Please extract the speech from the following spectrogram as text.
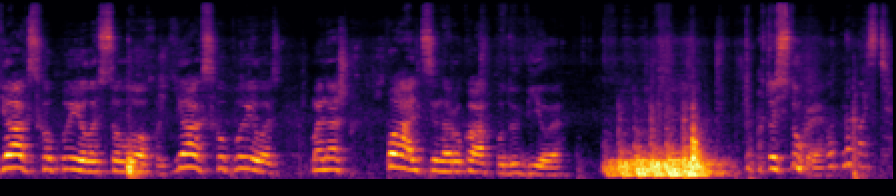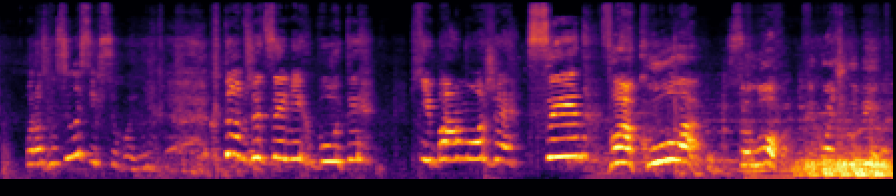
Як схопилось, солохо, як схопилось! Мене аж пальці на руках подубіли. Хтось стукає. От напасть. Порозносилось їх сьогодні. Хто б же це міг бути? Хіба може син? Вакула! Солоха, ти хочеш куди мене?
